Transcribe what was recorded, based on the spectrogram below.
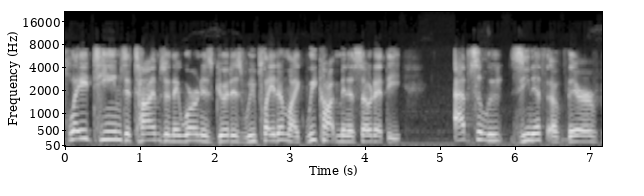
played teams at times when they weren't as good as we played them. Like we caught Minnesota at the absolute zenith of their.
